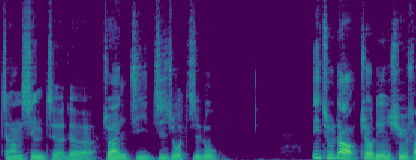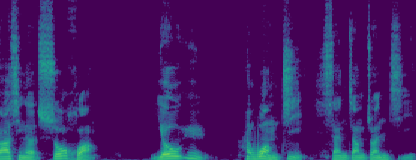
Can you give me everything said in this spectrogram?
张信哲的专辑制作之路。一出道就连续发行了《说谎》《忧郁》和《忘记》三张专辑，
